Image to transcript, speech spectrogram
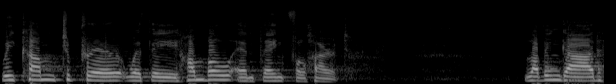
we come to prayer with a humble and thankful heart. Loving God,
